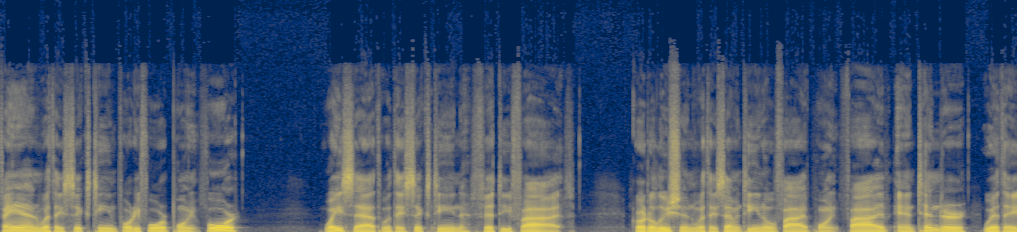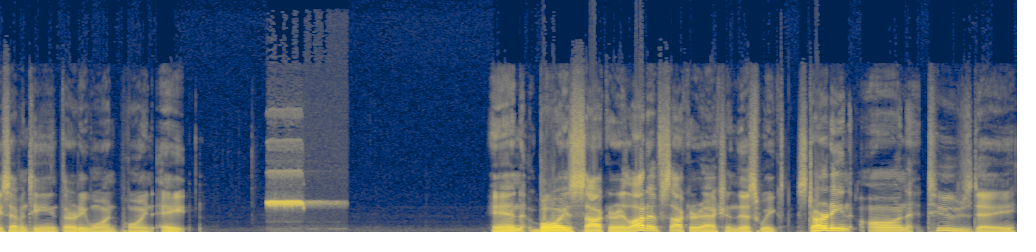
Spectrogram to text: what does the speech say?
Fan with a 1644.4. Waysath with a 1655. Grodelution with a 1705.5 and Tinder with a 1731.8. In boys soccer, a lot of soccer action this week. Starting on Tuesday,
